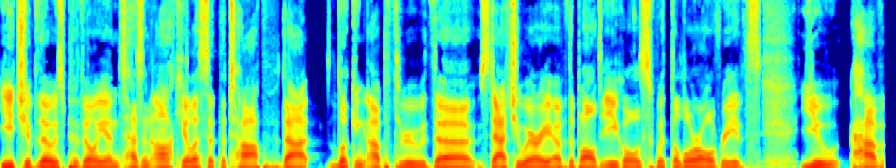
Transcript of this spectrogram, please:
Each of those pavilions has an oculus at the top that looking up through the statuary of the bald eagles with the laurel wreaths, you have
